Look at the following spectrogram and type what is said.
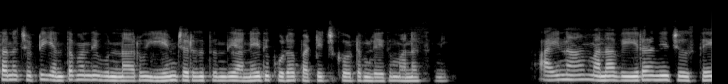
తన చుట్టూ ఎంతమంది ఉన్నారు ఏం జరుగుతుంది అనేది కూడా పట్టించుకోవటం లేదు మనసుని. అయినా మన వీరాన్ని చూస్తే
